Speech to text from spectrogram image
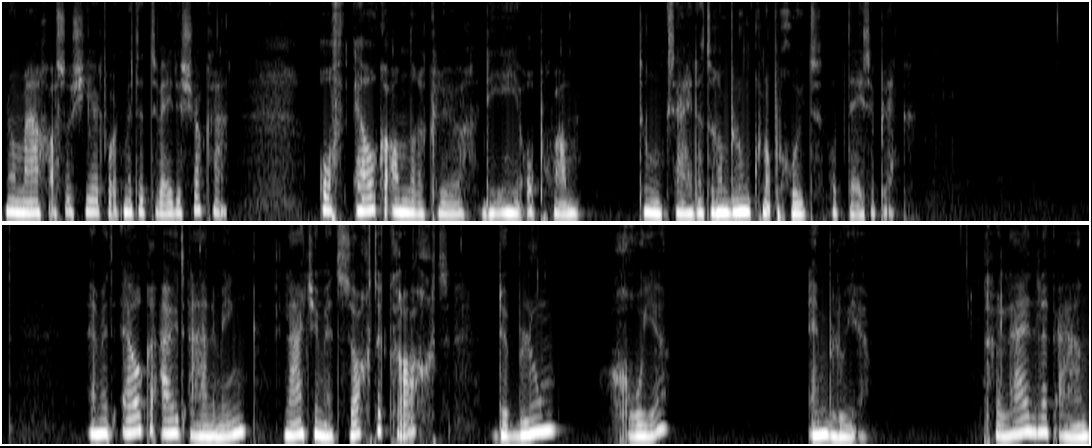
normaal geassocieerd wordt met het tweede chakra, of elke andere kleur die in je opkwam toen ik zei dat er een bloemknop groeit op deze plek. En met elke uitademing laat je met zachte kracht de bloem groeien en bloeien. Geleidelijk aan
